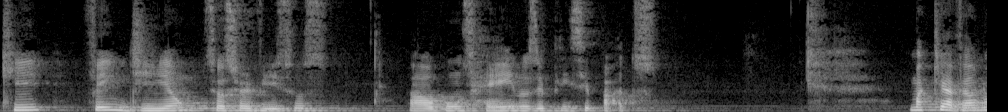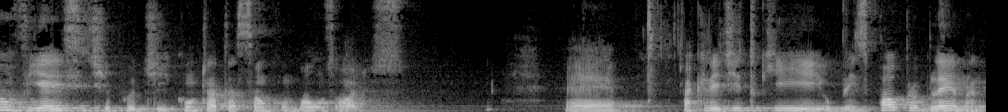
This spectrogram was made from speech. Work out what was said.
que vendiam seus serviços a alguns reinos e principados. Maquiavel não via esse tipo de contratação com bons olhos. É, acredito que o principal problema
